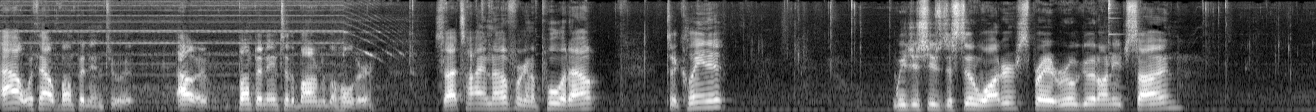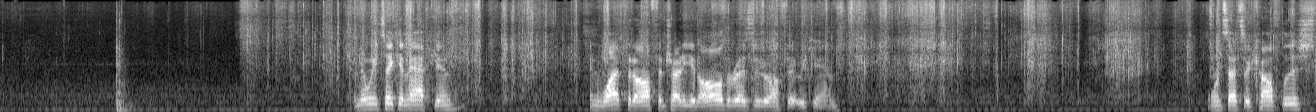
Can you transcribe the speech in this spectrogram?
out without bumping into it, out bumping into the bottom of the holder. So that's high enough. We're going to pull it out. To clean it, we just use distilled water, spray it real good on each side. And then we take a napkin and wipe it off and try to get all the residue off that we can. Once that's accomplished,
